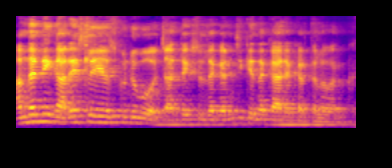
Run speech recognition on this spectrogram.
అందరినీ ఇంకా అరెస్ట్లు చేసుకుంటూ పోవచ్చు అధ్యక్షుల దగ్గర నుంచి కింద కార్యకర్తల వరకు.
